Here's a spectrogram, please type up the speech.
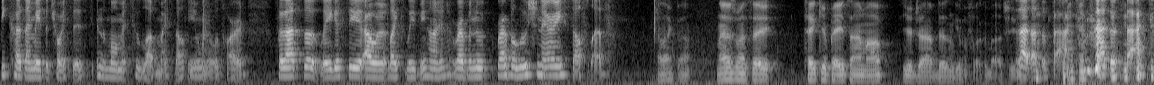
because I made the choices in the moment to love myself even when it was hard. So that's the legacy I would like to leave behind Revolu- revolutionary self love. I like that. And I just want to say take your paid time off. Your job doesn't give a fuck about you. That, that's a fact. that's a fact.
